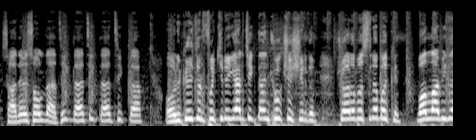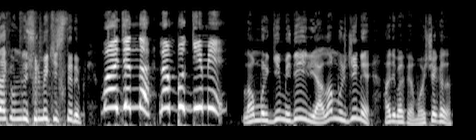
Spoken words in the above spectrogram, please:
Sağda ve solda tıkla tıkla tıkla. Arkadaşlar fakire gerçekten çok şaşırdım. Şu arabasına bakın. Vallahi bir dahaki bölümde sürmek isterim. Vay canına lan bu gemi. Lamborghini değil ya Lamborghini. Hadi bakalım hoşçakalın.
